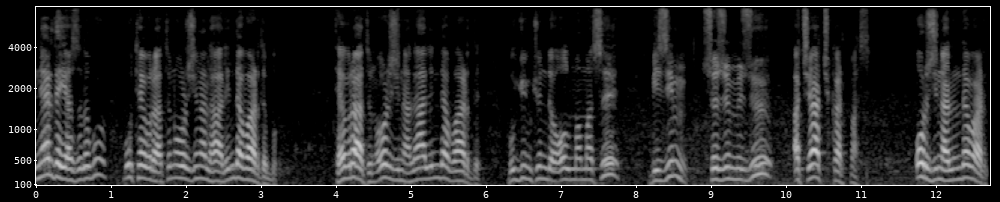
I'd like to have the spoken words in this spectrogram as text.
Nerede yazılı bu? Bu Tevrat'ın orijinal halinde vardı bu. Tevrat'ın orijinal halinde vardı. Bugünkünde olmaması bizim sözümüzü açığa çıkartmaz. Orijinalinde vardı.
